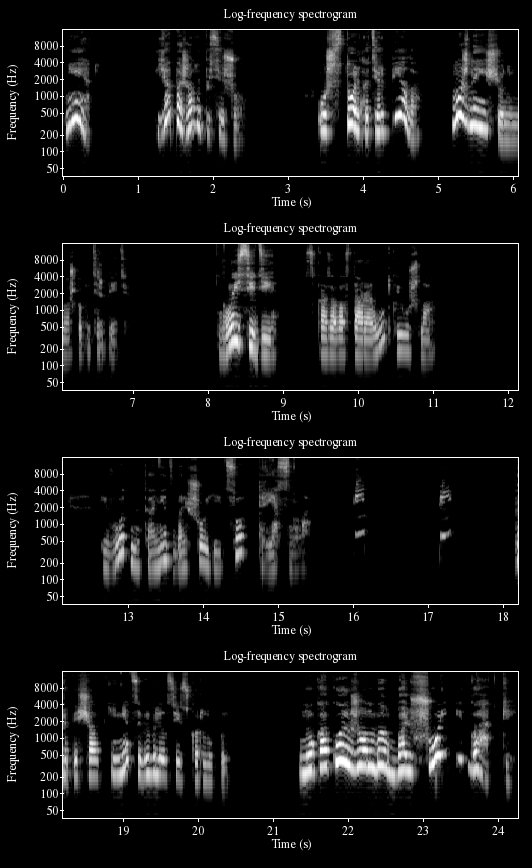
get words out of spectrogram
Нет, я, пожалуй, посижу. Уж столько терпела, можно и еще немножко потерпеть. — Ну и сиди, — сказала старая утка и ушла. И вот, наконец, большое яйцо треснуло. «Пип! Пип!» — пропищал птенец и вывалился из скорлупы. «Ну какой же он был большой и гадкий!»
